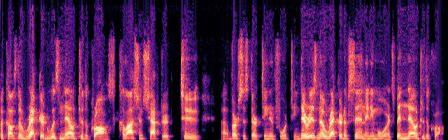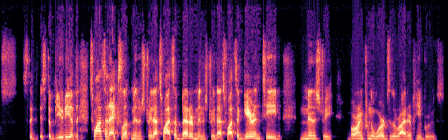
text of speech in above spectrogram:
Because the record was nailed to the cross. Colossians chapter 2, uh, verses 13 and 14. There is no record of sin anymore. It's been nailed to the cross. It's the, it's the beauty of the, that's why it's an excellent ministry. That's why it's a better ministry. That's why it's a guaranteed ministry, borrowing from the words of the writer of Hebrews.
